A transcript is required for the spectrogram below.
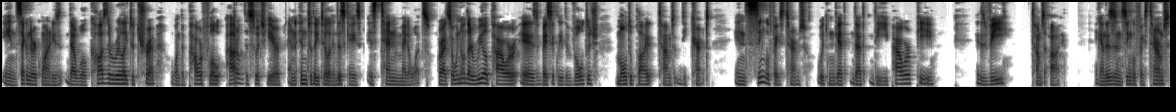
in secondary quantities that will cause the relay to trip when the power flow out of the switchgear and into the utility in this case is 10 megawatts. All right, so we know that real power is basically the voltage multiplied times the current. In single phase terms, we can get that the power P is V times I. Again, this is in single phase terms,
